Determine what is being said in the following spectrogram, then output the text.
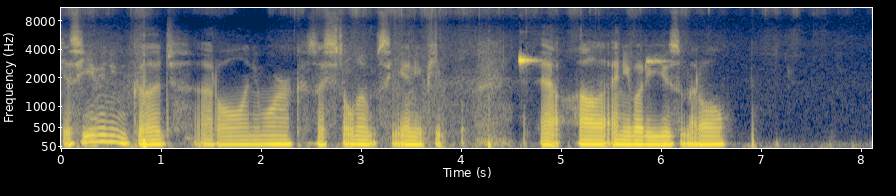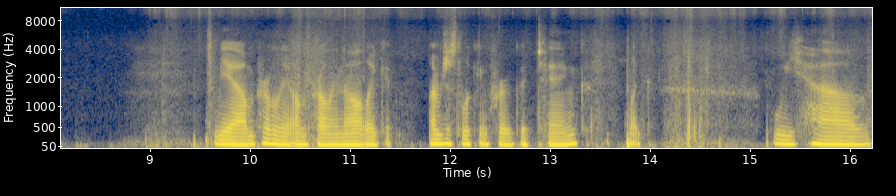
Is he even good at all anymore? Because I still don't see any people, yeah, uh, anybody use him at all. Yeah, I'm probably I'm probably not. Like I'm just looking for a good tank. Like we have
